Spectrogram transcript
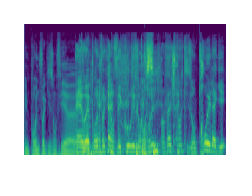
une pour une fois qu'ils ont fait. euh, Eh ouais, pour une fois qu'ils ont fait court, ils ont trop... En fait, je pense qu'ils ont trop élagué,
